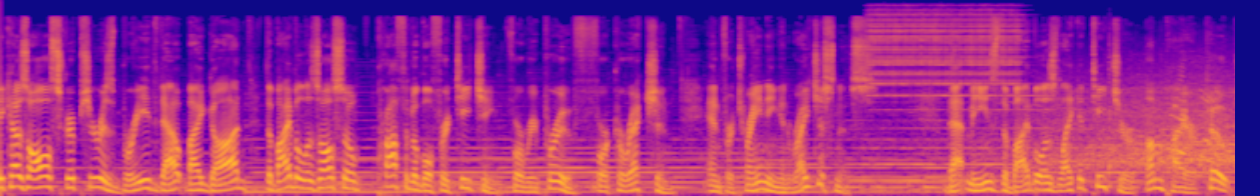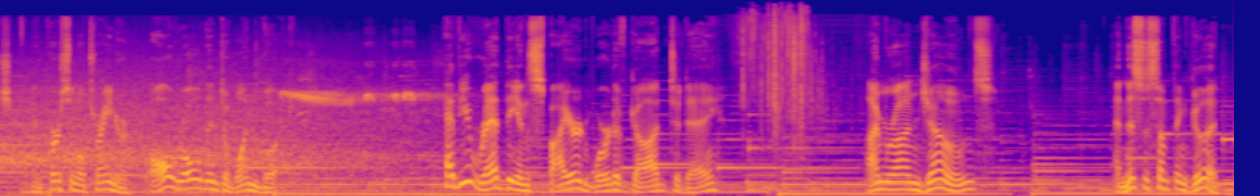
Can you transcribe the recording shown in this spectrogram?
Because all Scripture is breathed out by God, the Bible is also profitable for teaching, for reproof, for correction, and for training in righteousness. That means the Bible is like a teacher, umpire, coach, and personal trainer, all rolled into one book. Have you read the inspired Word of God today? I'm Ron Jones, and this is something good.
